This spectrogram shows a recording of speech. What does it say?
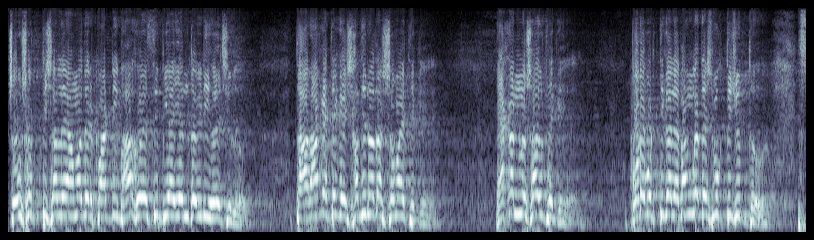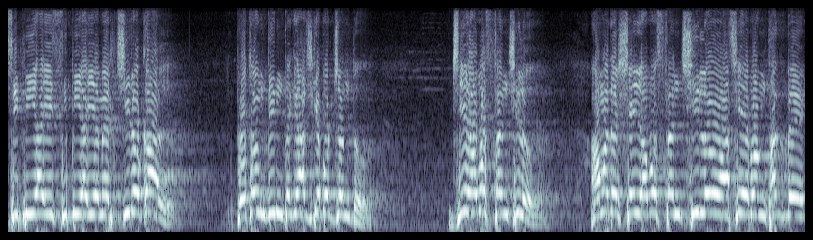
চৌষট্টি সালে আমাদের পার্টি ভাগ হয়ে সিপিআইএম তৈরি হয়েছিল। তার আগে থেকে, স্বাধীনতার সময় থেকে, একান্ন সাল থেকে, পরবর্তীকালে বাংলাদেশ মুক্তিযুদ্ধ সিপিআই সিপিআইএম এর চিরকাল প্রথম দিন থেকে আজকে পর্যন্ত যে অবস্থান ছিল আমাদের সেই অবস্থান ছিল, আছে এবং থাকবে।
